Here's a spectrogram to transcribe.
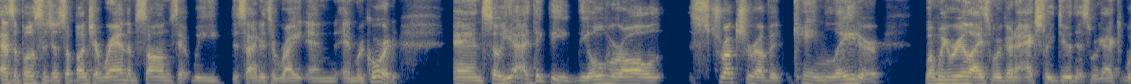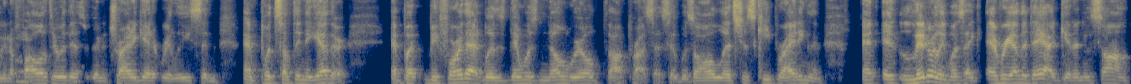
as opposed to just a bunch of random songs that we decided to write and and record. And so, yeah, I think the the overall structure of it came later when we realized we're going to actually do this. We're we're going to follow through with this. We're going to try to get it released and and put something together but before that was there was no real thought process. It was all let's just keep writing them. And it literally was like every other day i'd get a new song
